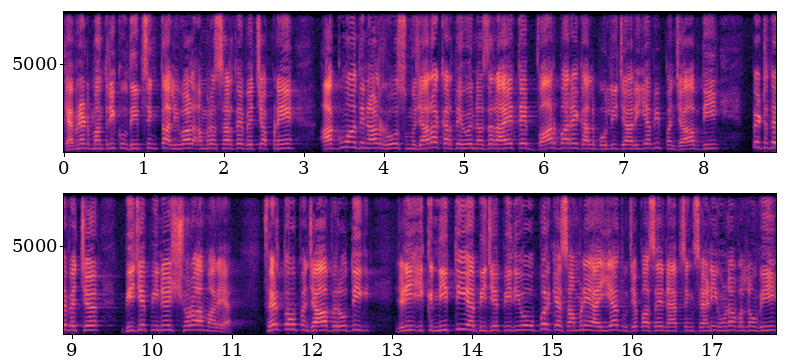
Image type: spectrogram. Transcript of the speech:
ਕੈਬਨਿਟ ਮੰਤਰੀ ਕੁਲਦੀਪ ਸਿੰਘ ਧਾਲੀਵਾਲ ਅੰਮ੍ਰਿਤਸਰ ਦੇ ਵਿੱਚ ਆਪਣੇ ਆਗੂਆਂ ਦੇ ਨਾਲ ਰੋਸ ਮੁਜ਼ਾਹਰਾ ਕਰਦੇ ਹੋਏ ਨਜ਼ਰ ਆਏ ਤੇ ਵਾਰ-ਵਾਰ ਇਹ ਗੱਲ ਬੋਲੀ ਜਾ ਰਹੀ ਹੈ ਵੀ ਪੰਜਾਬ ਦੀ ਪਿੱਠ ਦੇ ਵਿੱਚ ਬੀਜੇਪੀ ਨੇ ਸ਼ੁਰਾ ਮਾਰਿਆ। ਫਿਰ ਤੋਂ ਪੰਜਾਬ ਵਿਰੋਧੀ ਜਿਹੜੀ ਇੱਕ ਨੀਤੀ ਹੈ ਬੀਜੇਪੀ ਦੀ, ਉਹ ਉੱਭਰ ਕੇ ਸਾਹਮਣੇ ਆਈ ਹੈ। ਦੂਜੇ ਪਾਸੇ ਨੈਬ ਸਿੰਘ ਸੈਣੀ ਹੋਣਾ ਵੱਲੋਂ ਵੀ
